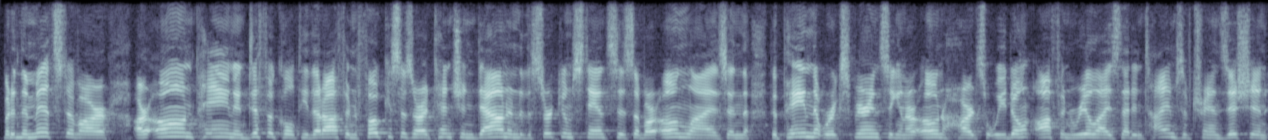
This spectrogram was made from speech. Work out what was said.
But in the midst of our, our own pain and difficulty that often focuses our attention down into the circumstances of our own lives and the, the pain that we're experiencing in our own hearts, we don't often realize that in times of transition,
